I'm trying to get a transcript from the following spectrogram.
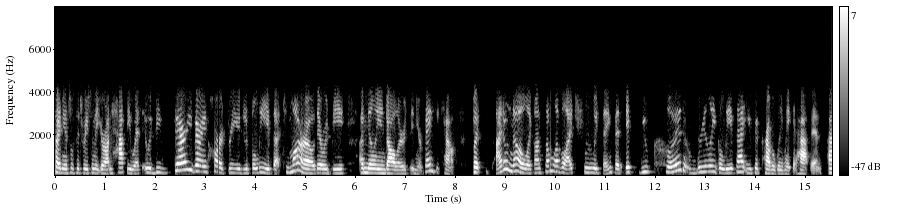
financial situation that you're unhappy with, it would be very, very hard for you to believe that tomorrow there would be a million dollars in your bank account but I don't know, like on some level, I truly think that if you could really believe that, you could probably make it happen. Um,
